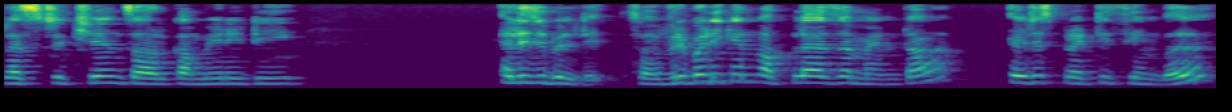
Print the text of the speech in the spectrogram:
restrictions or community eligibility. So everybody can apply as a mentor it is pretty simple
